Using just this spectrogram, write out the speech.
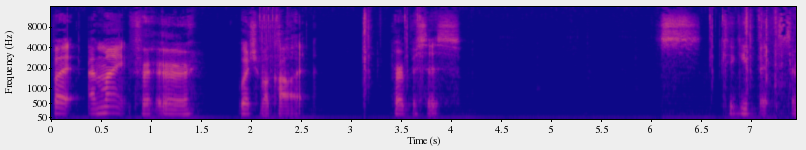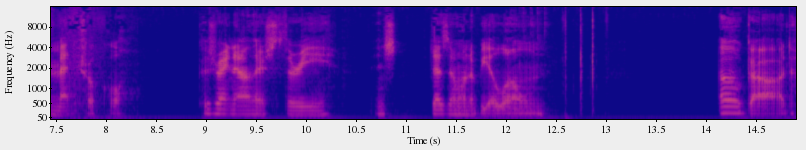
but I might for her whatchamacallit purposes. S- To keep it symmetrical, because right now there's three, and she doesn't want to be alone. Oh God.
